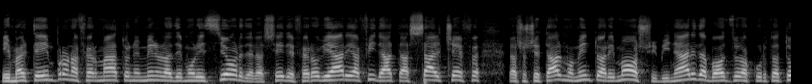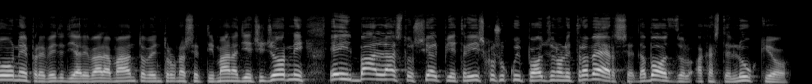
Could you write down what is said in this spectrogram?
Il maltempo non ha fermato nemmeno la demolizione della sede ferroviaria affidata a Salcef. La società al momento ha rimosso i binari binari da Bozzolo a Curtatone, prevede di arrivare a Mantova entro una settimana, dieci giorni, e il ballast, ossia il pietrisco su cui poggiano le traverse, da Bozzolo a Castellucchio.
